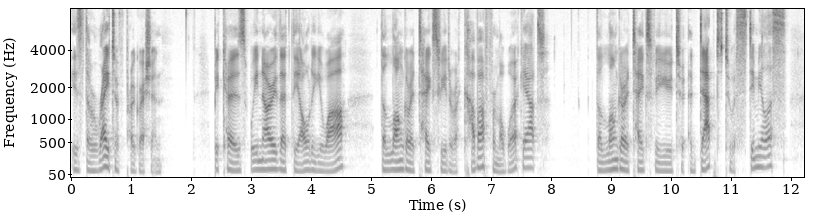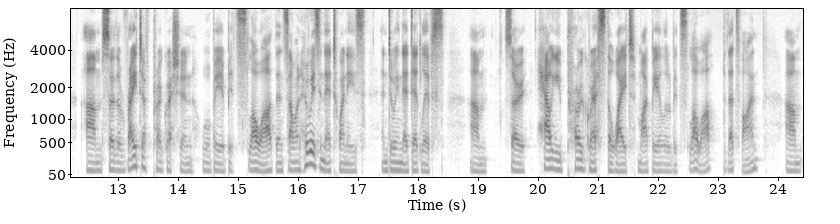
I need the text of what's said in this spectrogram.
is the rate of progression. Because we know that the older you are, the longer it takes for you to recover from a workout, the longer it takes for you to adapt to a stimulus. Um, so the rate of progression will be a bit slower than someone who is in their 20s and doing their deadlifts. Um, so how you progress the weight might be a little bit slower, but that's fine um,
